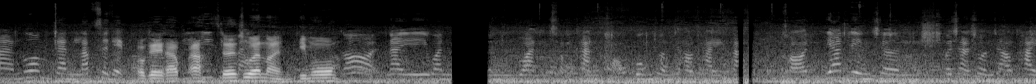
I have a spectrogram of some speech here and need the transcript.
มาร่วมกันรับเสด็จโอเคครับอะที่เชิญชวนหน่อยกี่โมงก็ในวันวันสำคัญของปวงชนชาวไทยค่ะ ขออนุ ญาตเรียนเชิญประชาชนชาวไทย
